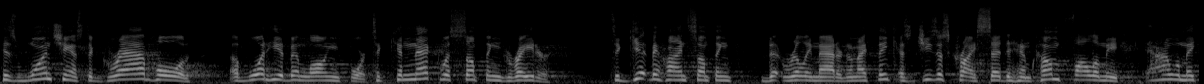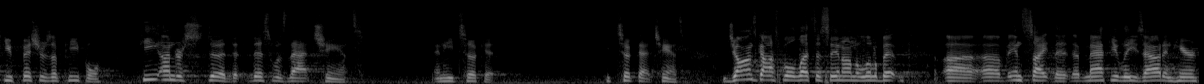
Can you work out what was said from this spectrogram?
his one chance to grab hold of what he had been longing for, to connect with something greater, to get behind something that really mattered. And I think as Jesus Christ said to him, Come follow me, and I will make you fishers of people, he understood that this was that chance, and he took it. He took that chance. John's gospel lets us in on a little bit uh, of insight that, that, Matthew leaves out in here,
